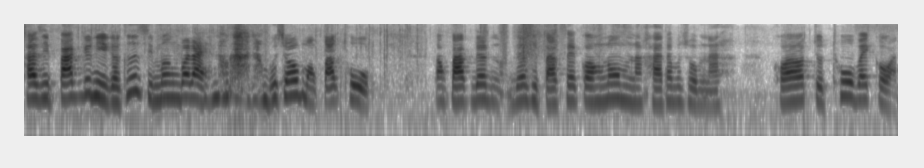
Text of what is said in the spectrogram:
คาสิปักอยู่นี่ก็คือสิเมืองบ่ได้นะคะท่านผู้ชมมองปักถูก ต้องปักเดี๋ยวเดี๋ยวสิปักใส่กล่องนมนะคะท่านผู้ชมนะ ขอจุดทูบไว้ก่อน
